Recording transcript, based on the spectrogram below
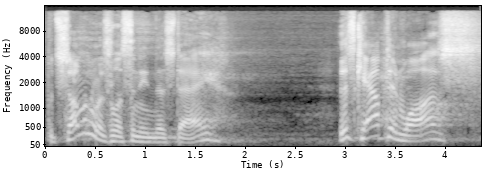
But someone was listening this day. This captain was.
